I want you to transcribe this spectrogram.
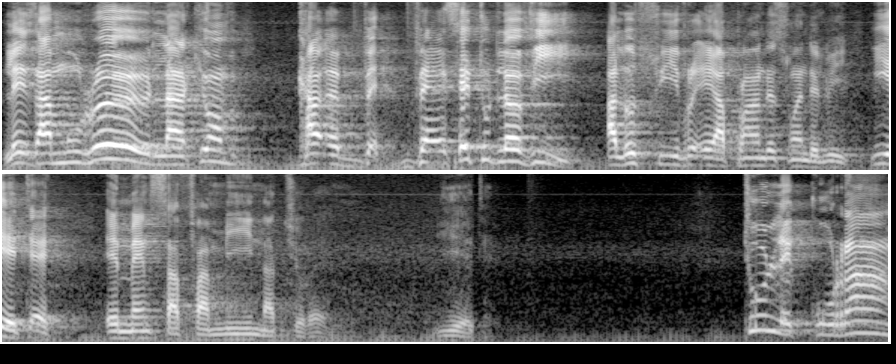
les amoureux là, qui ont euh, versé toute leur vie à le suivre et à prendre soin de lui. Il était, et même sa famille naturelle. Il était. Tous les courants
